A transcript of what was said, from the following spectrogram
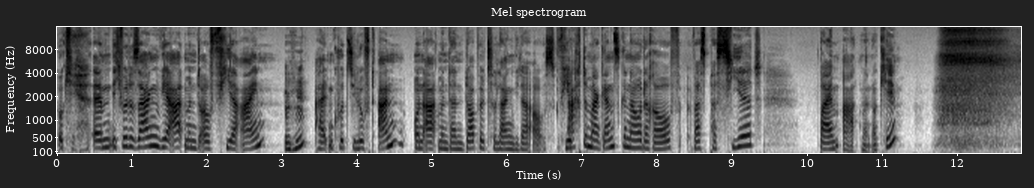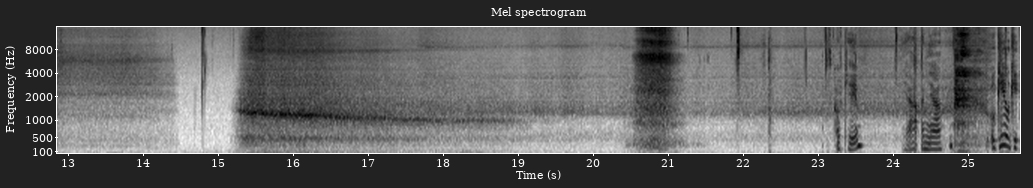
Okay, ähm, ich würde sagen, wir atmen auf vier ein, halten kurz die Luft an und atmen dann doppelt so lang wieder aus. Vier- Achte mal ganz genau darauf, was passiert beim Atmen, okay? Okay. Ja, Anja. Okay, okay.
